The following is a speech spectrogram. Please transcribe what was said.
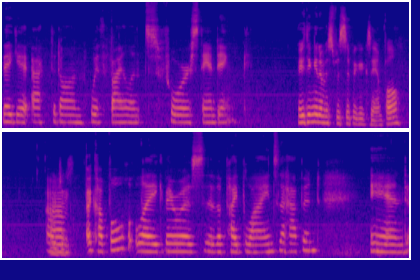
they get acted on with violence for standing. Are you thinking of a specific example? Um, just- a couple, like there was the pipelines that happened, and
